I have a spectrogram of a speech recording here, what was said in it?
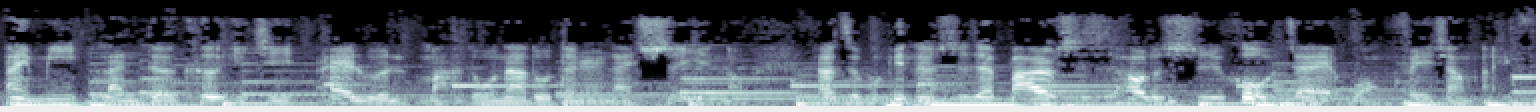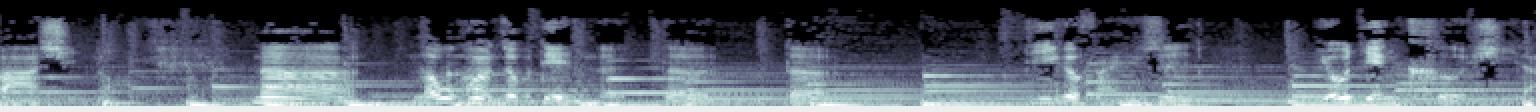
艾米·兰德克以及艾伦·马多纳多等人来饰演哦。那这部片呢，是在八月十四号的时候在网飞上来发行哦。那老五看完这部电影的的的。第一个反应是有点可惜啦，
